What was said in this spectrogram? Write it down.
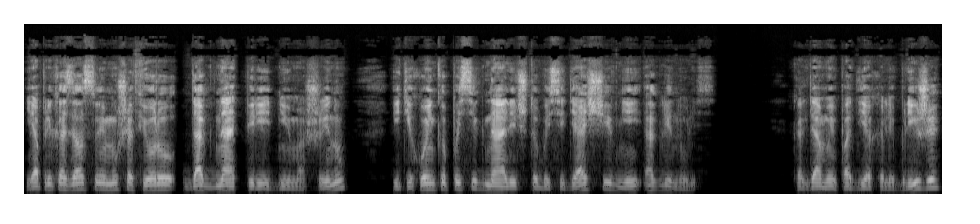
Я приказал своему шоферу догнать переднюю машину и тихонько посигналить, чтобы сидящие в ней оглянулись. Когда мы подъехали ближе,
